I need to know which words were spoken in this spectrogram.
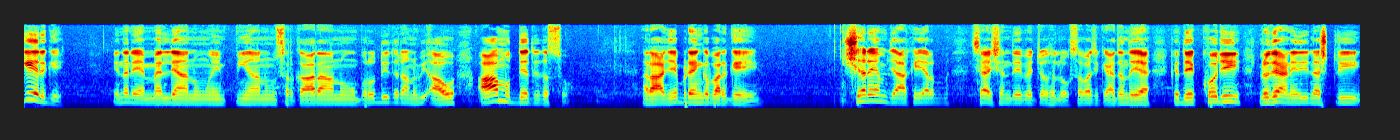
ਘੇਰ ਗਏ। ਇਹਨਾਂ ਦੇ ਐਮਐਲਏਆਂ ਨੂੰ ਐਮਪੀਆਂ ਨੂੰ, ਸਰਕਾਰਾਂ ਨੂੰ, ਵਿਰੋਧੀ ਧਿਰਾਂ ਨੂੰ ਵੀ ਆਓ, ਆਹ ਮੁੱਦੇ ਤੇ ਦੱਸੋ। ਰਾਜੇ ਬੜਿੰਗ ਵਰਗੇ ਸ਼ਰਮ ਜਾ ਕੇ ਯਾਰ ਸੈਸ਼ਨ ਦੇ ਵਿੱਚ ਉਸ ਲੋਕ ਸਭਾ 'ਚ ਕਹਿ ਦਿੰਦੇ ਆ ਕਿ ਦੇਖੋ ਜੀ, ਲੁਧਿਆਣੇ ਦੀ ਇੰਡਸਟਰੀ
